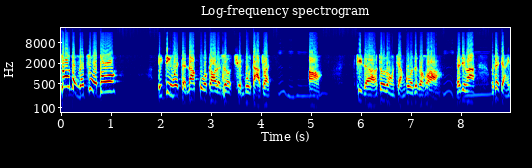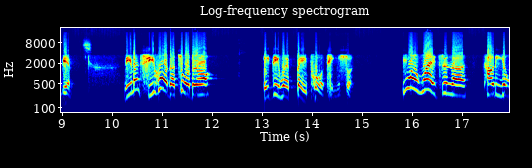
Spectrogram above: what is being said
周董的做多一定会等到过高的时候全部大赚。嗯哼哼。哦。记得啊，周总讲过这个话。嗯，了解吗？我再讲一遍，你们期货的做多一定会被迫停损，因为外资呢，它利用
